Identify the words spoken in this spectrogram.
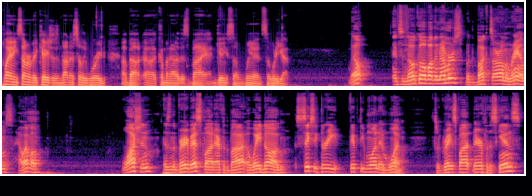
planning summer vacations, and not necessarily worried about uh, coming out of this bye and getting some wins. So what do you got? Well, it's a no call by the numbers, but the buckets are on the Rams. However, Washington is in the very best spot after the bye, away dog, 63, 51, and 1. It's a great spot there for the Skins.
